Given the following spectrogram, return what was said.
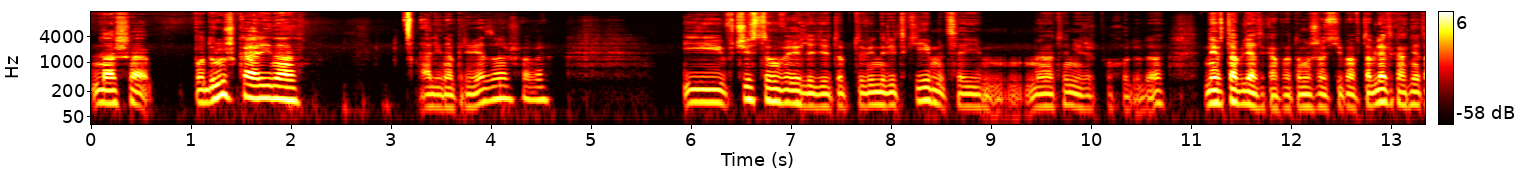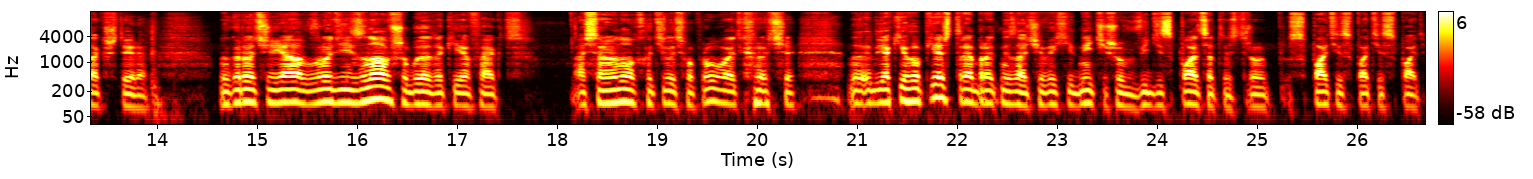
наша подружка Аліна. Аліна, привіт з Варшави. І в чистому вигляді, тобто він рідкий, цей мелатонін, же, походу, да? Не в таблетках, тому що типа, в таблетках не так штире. Ну, коротше, я вроді і знав, що буде такий ефект. А все одно хотілося спробувати. Коротше, ну, як його п'єш, треба брати, не знаю, чи вихідний, чи щоб відіспатися, тобто спати, спати, спати.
